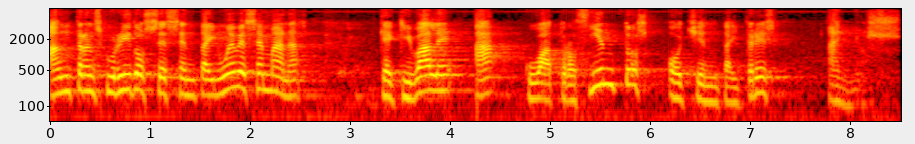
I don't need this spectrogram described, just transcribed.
Han transcurrido 69 semanas que equivale a 483 años.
